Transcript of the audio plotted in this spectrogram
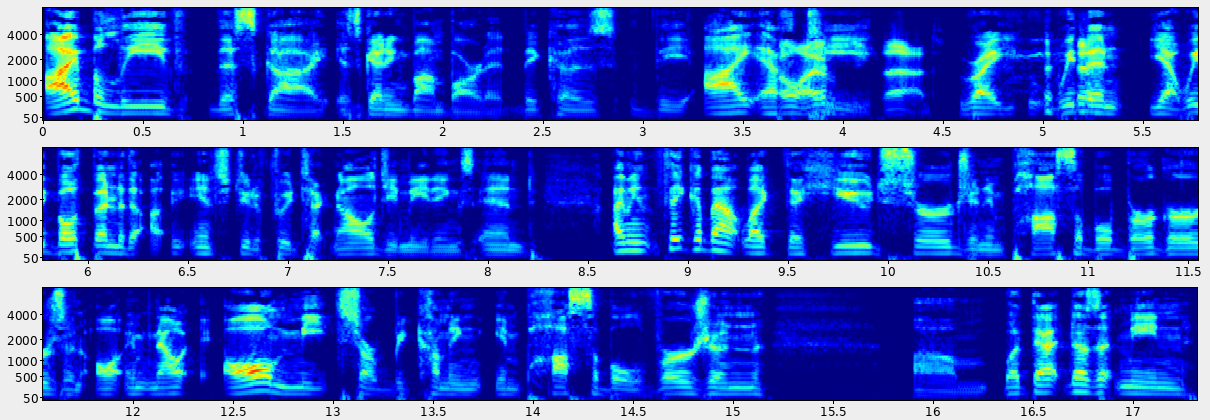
I believe this guy is getting bombarded because the IFT. Oh, I believe that. Right. We've been, yeah, we've both been to the Institute of Food Technology meetings, and I mean, think about like the huge surge in Impossible burgers, and all, and now all meats are becoming Impossible version. Um, but that doesn't mean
